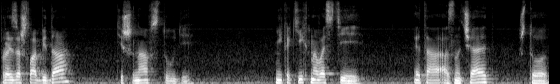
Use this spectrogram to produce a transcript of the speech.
произошла беда, тишина в студии. Никаких новостей. Это означает, что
